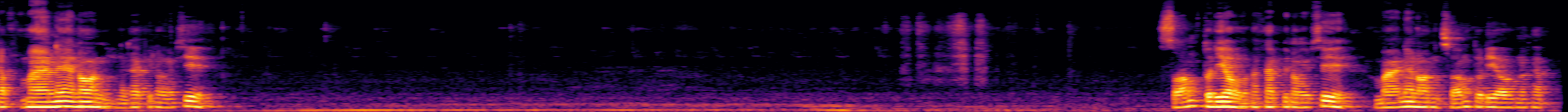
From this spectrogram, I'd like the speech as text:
ครับมาแน่นอนนะครับพี่น้องเอฟซี สองตัวเดียวนะครับพี่น้องเอฟซีมาแน่นอนสองตัวเดียวนะครับ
